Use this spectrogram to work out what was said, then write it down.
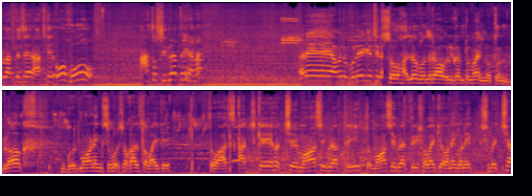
ভালো লাগতেছে। আর আজকে ও হো আজ তো শিবরাত্রি হ্যাঁ না? আরে, আমি তো ভুলেই গেছিলাম। সো হ্যালো বন্ধুরা ওয়েলকাম টু মাই নতুন ব্লগ গুড মর্নিং শুভ সকাল সবাইকে। তো আজ, আজকে হচ্ছে মহাশিবরাত্রি। তো মহাশিবরাত্রি, সবাইকে অনেক অনেক শুভেচ্ছা।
